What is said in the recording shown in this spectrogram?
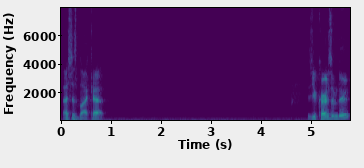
that's just Black Cat. Did you curse him, dude?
